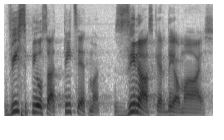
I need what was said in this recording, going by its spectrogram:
Visa pilsēta, ticiet man, zinās, ka ir Dieva mājas.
